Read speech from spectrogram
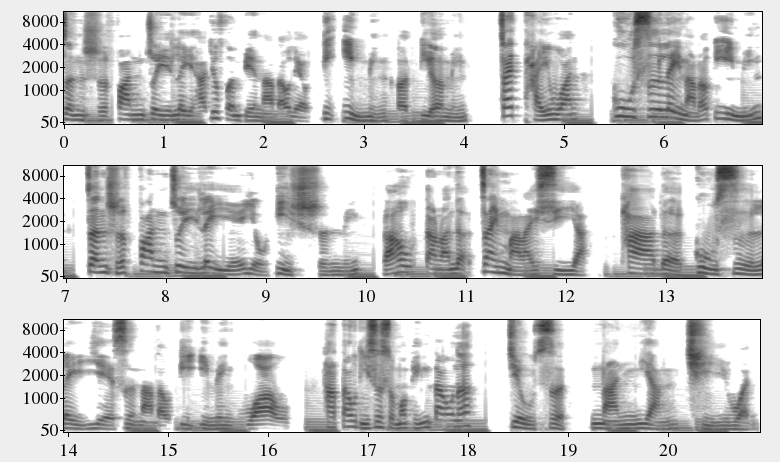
真实犯罪类，他就分别拿到了第一名和第二名。在台湾。故事类拿到第一名，真实犯罪类也有第十名。然后，当然的，在马来西亚，它的故事类也是拿到第一名。哇哦，它到底是什么频道呢？就是南洋奇闻。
